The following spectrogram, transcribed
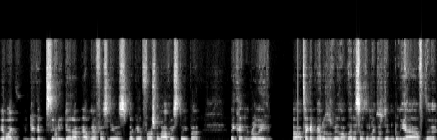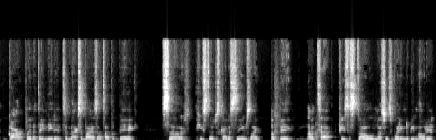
like you could see what he did at, at, Memphis, and he was a good freshman, obviously, but they couldn't really uh, take advantage of his athleticism. They just didn't really have the guard play that they needed to maximize that type of big. So he still just kind of seems like a big untapped piece of stone that's just waiting to be molded.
